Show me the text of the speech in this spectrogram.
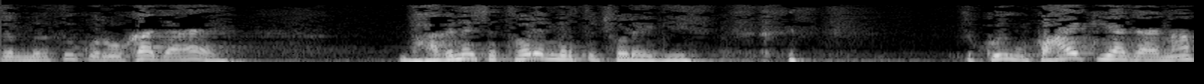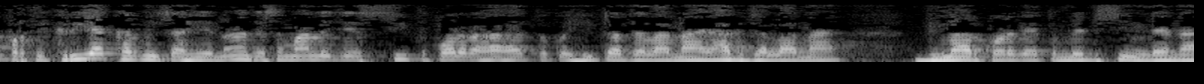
जब मृत्यु को रोका जाए, भागने से थोड़े मृत्यु छोड़ेगी। तो कोई उपाय किया जाए ना, प्रतिक्रिया करनी चाहिए ना। जैसे मान लीजिए शीत पड़ रहा है तो कोई हीटर जलाना है, आग जलाना है, बीमार पड़ गए तो मेडिसिन लेना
